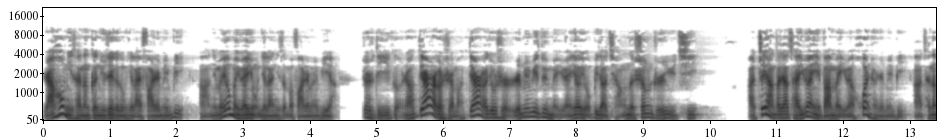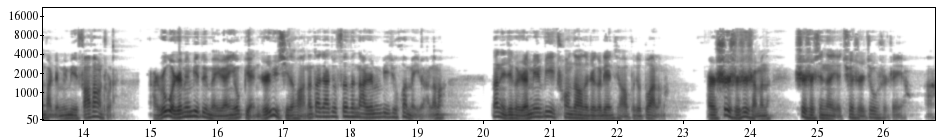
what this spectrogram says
然后你才能根据这个东西来发人民币啊！你没有美元涌进来，你怎么发人民币啊？这是第一个。然后第二个是什么？第二个就是人民币对美元要有比较强的升值预期啊，这样大家才愿意把美元换成人民币啊，才能把人民币发放出来啊。如果人民币对美元有贬值预期的话，那大家就纷纷拿人民币去换美元了嘛？那你这个人民币创造的这个链条不就断了吗？而事实是什么呢？事实现在也确实就是这样啊。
